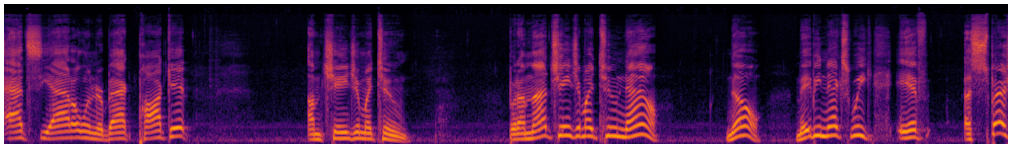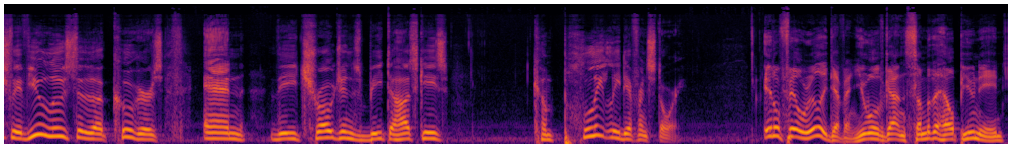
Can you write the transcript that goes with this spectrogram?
at Seattle in their back pocket, I'm changing my tune. But I'm not changing my tune now. No. Maybe next week if especially if you lose to the Cougars and the Trojans beat the Huskies, completely different story. It'll feel really different. You will have gotten some of the help you need.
